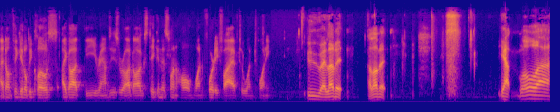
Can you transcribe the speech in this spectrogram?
I don't think it'll be close. I got the Ramses Raw Dogs taking this one home, 145 to 120. Ooh, I love it. I love it. Yeah, we'll uh,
